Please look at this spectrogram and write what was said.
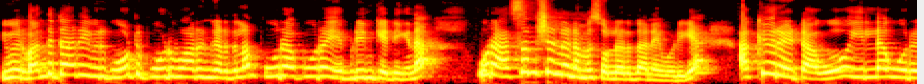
இவர் வந்துட்டாரு இவருக்கு ஓட்டு போடுவாருங்கிறதெல்லாம் பூரா பூரா எப்படின்னு கேட்டீங்கன்னா ஒரு அசம்ஷன்ல நம்ம சொல்றது தானே ஒழிய அக்யூரேட்டாவோ இல்ல ஒரு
